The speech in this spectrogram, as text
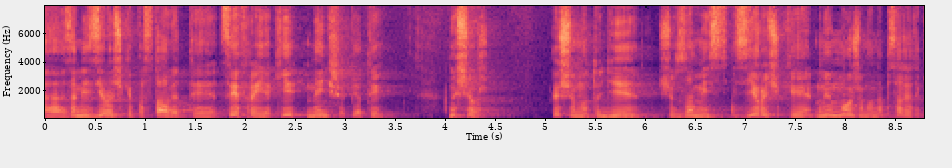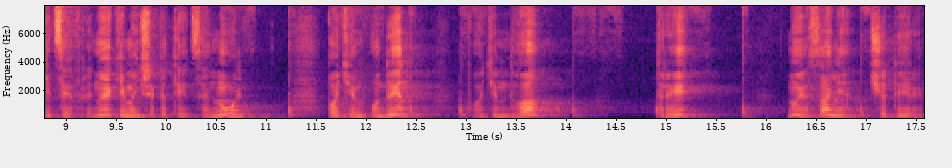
е, замість зірочки поставити цифри, які менше 5. Ну що ж, пишемо тоді, що замість зірочки ми можемо написати такі цифри. Ну, які менше 5? Це 0, потім 1, потім 2, 3, ну і останнє 4.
